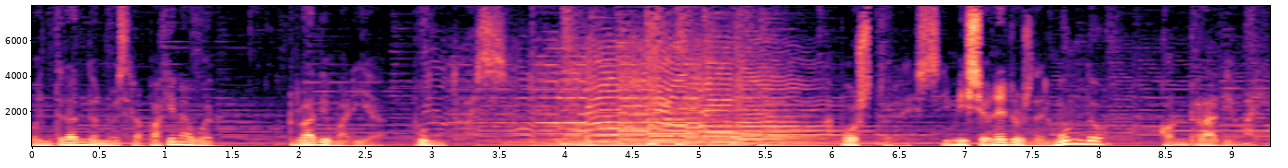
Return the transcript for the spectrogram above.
o entrando en nuestra página web radiomaria.es apóstoles y misioneros del mundo con Radio María.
